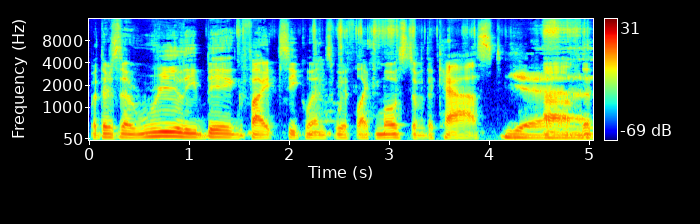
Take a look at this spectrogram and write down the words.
but there's a really big fight sequence with like most of the cast. yeah Um, that,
